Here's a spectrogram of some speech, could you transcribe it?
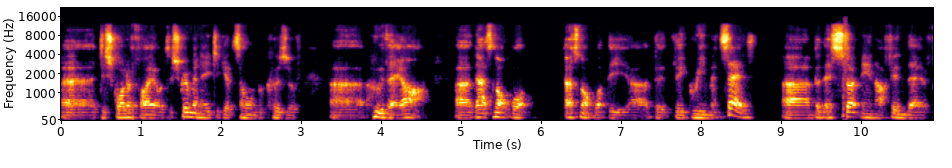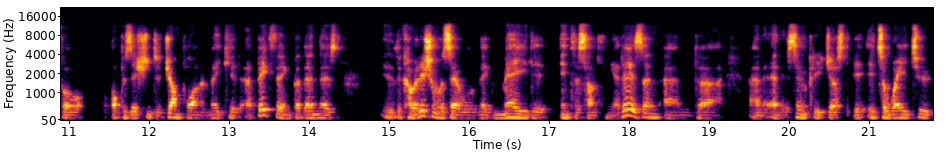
uh, disqualify or discriminate against someone because of uh, who they are. Uh, that's not what that's not what the the, the, agreement says, but there's certainly enough in there for opposition to jump on and make it a big thing. But then there's you know, the coalition will say, well, they've made it into something it isn't, and uh, and and it's simply just it, it's a way to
